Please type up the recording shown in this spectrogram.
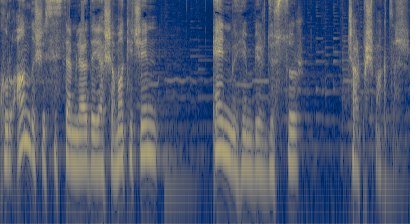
Kur'an dışı sistemlerde yaşamak için en mühim bir düstur çarpışmaktır.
